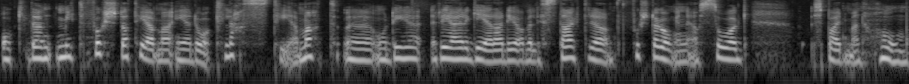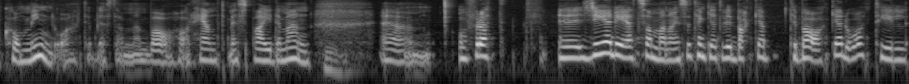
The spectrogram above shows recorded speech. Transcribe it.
och den, mitt första tema är då klasstemat eh, och det reagerade jag väldigt starkt redan första gången när jag såg Spiderman Homecoming då. Att jag blev så här, men vad har hänt med Spiderman? Ehm, och för att eh, ge det ett sammanhang så tänker jag att vi backar tillbaka då till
